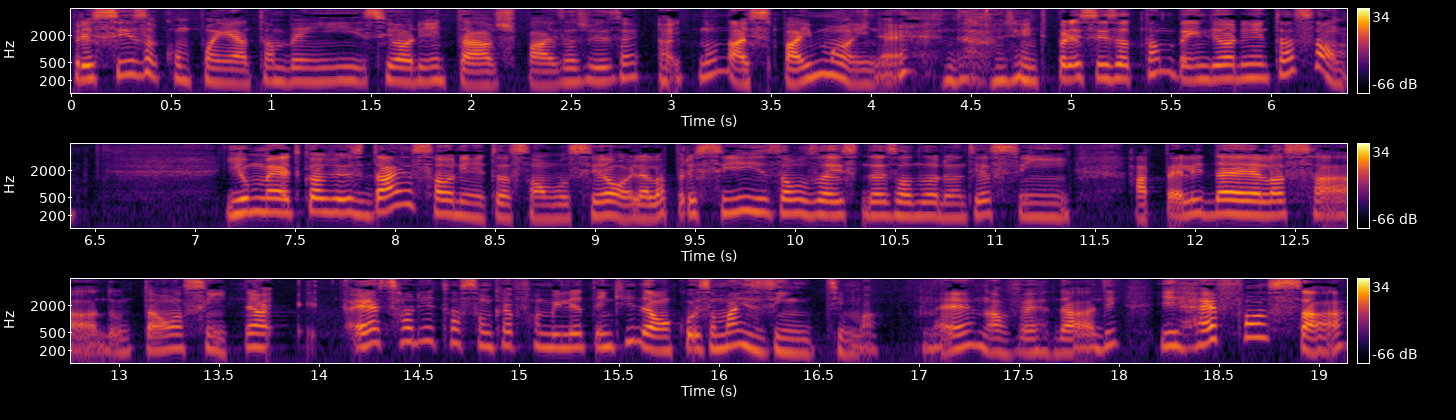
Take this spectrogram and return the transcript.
precisa acompanhar também e orientar os pais. Às vezes a gente não nasce pai e mãe, né? A gente precisa também de orientação. E o médico às vezes dá essa orientação, você olha, ela precisa usar esse desodorante assim, a pele dela assado. Então, assim, essa orientação que a família tem que dar, uma coisa mais íntima, né, na verdade, e reforçar,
